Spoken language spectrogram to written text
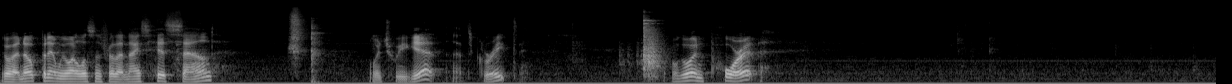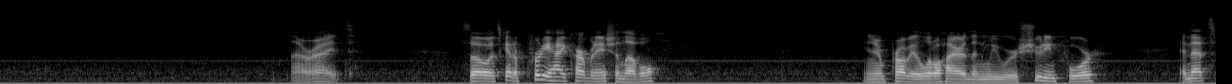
go ahead and open it. We want to listen for that nice hiss sound, which we get. That's great. We'll go ahead and pour it. So it's got a pretty high carbonation level. You know, probably a little higher than we were shooting for. And that's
